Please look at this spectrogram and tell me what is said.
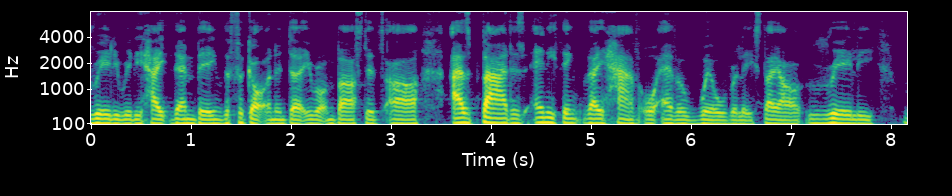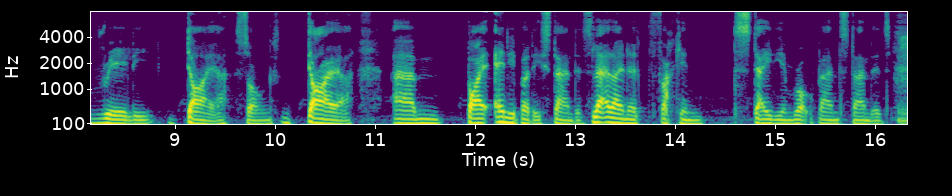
really really hate them being the Forgotten and Dirty Rotten Bastards are as bad as anything they have or ever will release. They are really really dire songs, dire um, by anybody's standards, let alone a fucking stadium rock band standards. Mm.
